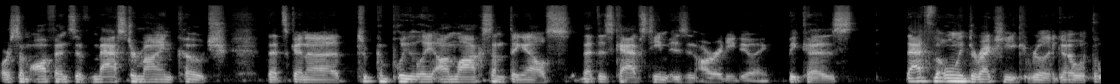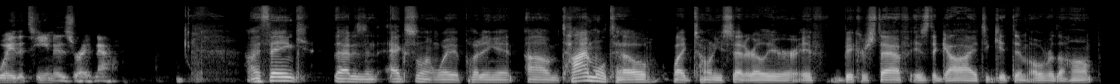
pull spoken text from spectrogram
or some offensive mastermind coach that's going to completely unlock something else that this Cavs team isn't already doing because that's the only direction you can really go with the way the team is right now. I think that is an excellent way of putting it. Um, time will tell, like Tony said earlier, if Bickerstaff is the guy to get them over the hump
